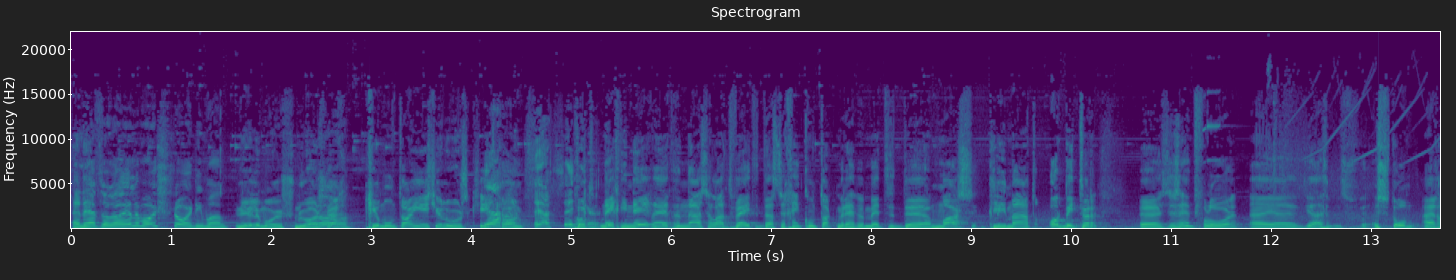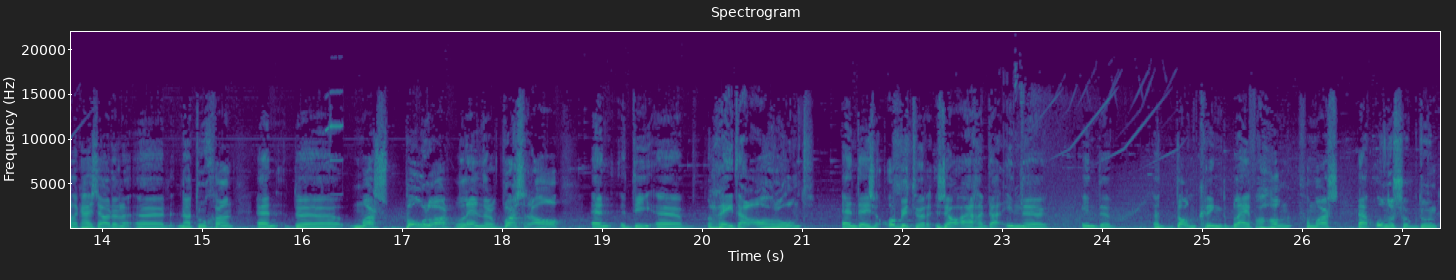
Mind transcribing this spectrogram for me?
En hij heeft ook een hele mooie snor, die man. Een hele mooie snor, Oh. zeg. Giel Montagne is jaloers. Ik zie het gewoon. ja, zeker. Goed, 1999. NASA laat weten dat ze geen contact meer hebben met de Mars Klimaat Orbiter. Eh, ze zijn het verloren. Eh, ja, stom eigenlijk. Hij zou er eh, naartoe gaan. En de Mars Polar Lander was er al. En die reed daar al rond. En deze orbiter zou eigenlijk daar in de, in de het dampkring blijven hangen van Mars. Daar onderzoek doen.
